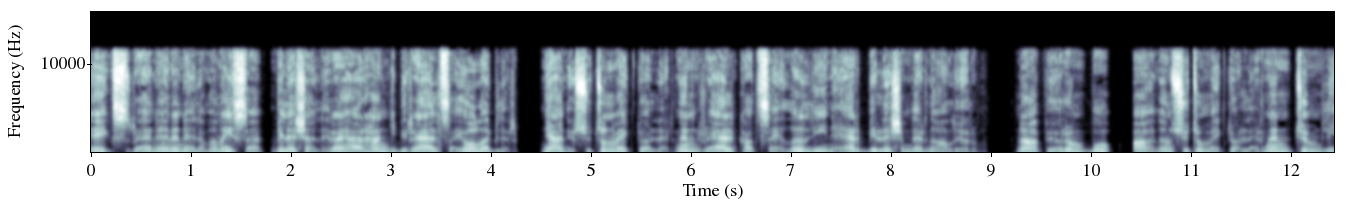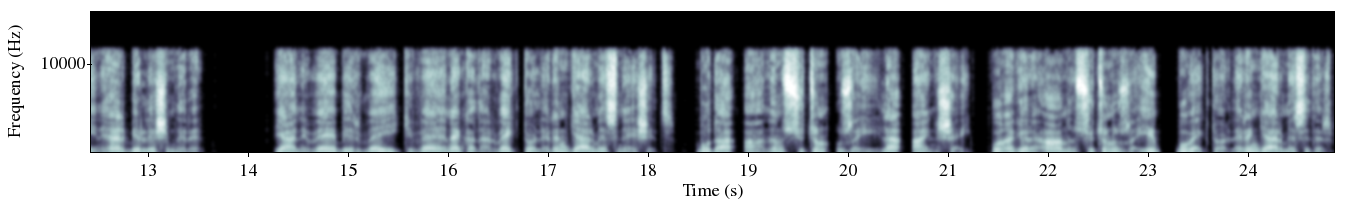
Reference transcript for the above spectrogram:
x, rn'nin elemanı ise bileşenleri herhangi bir reel sayı olabilir. Yani sütun vektörlerinin reel katsayılı lineer birleşimlerini alıyorum. Ne yapıyorum? Bu a'nın sütun vektörlerinin tüm lineer birleşimleri. Yani v1, v2, vn'e kadar vektörlerin germesine eşit. Bu da a'nın sütun uzayıyla aynı şey. Buna göre a'nın sütun uzayı bu vektörlerin germesidir.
